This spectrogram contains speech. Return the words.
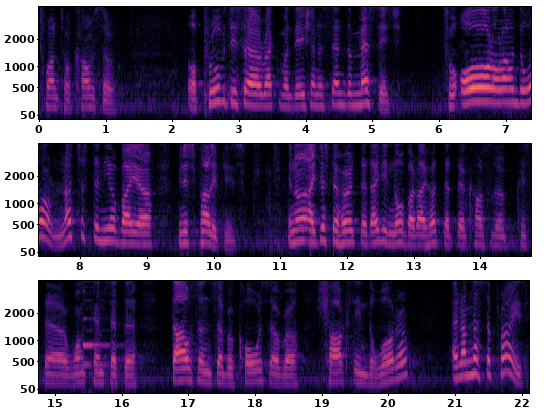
Toronto Council, approve this uh, recommendation and send a message to all around the world, not just the nearby uh, municipalities. You know, I just heard that, I didn't know, but I heard that the Councillor Krista Wong Tam said the thousands of uh, calls of uh, sharks in the water. And I'm not surprised.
